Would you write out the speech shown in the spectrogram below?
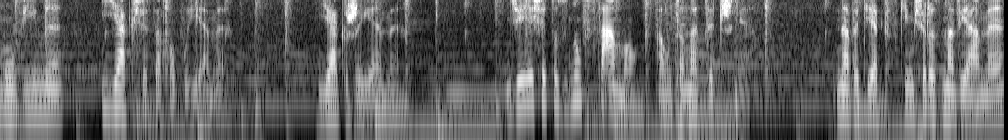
mówimy i jak się zachowujemy jak żyjemy. Dzieje się to znów samo, automatycznie. Nawet jak z kimś rozmawiamy,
